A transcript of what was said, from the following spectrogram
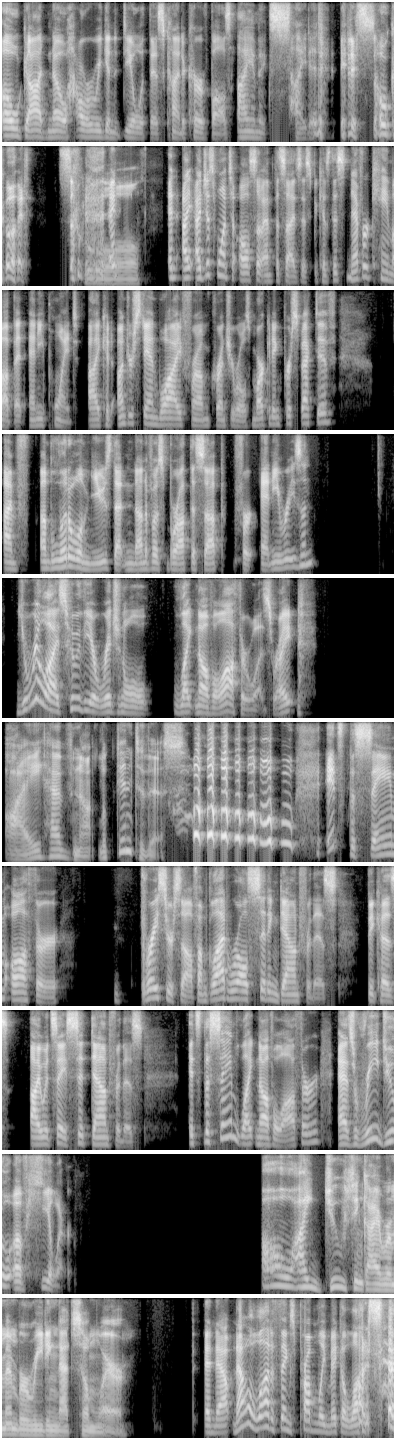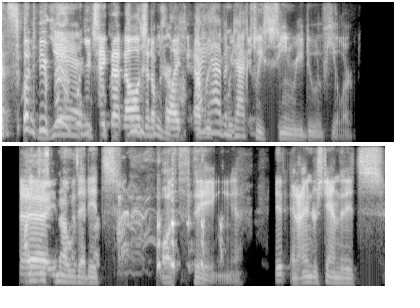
oh god no, how are we going to deal with this kind of curveballs? I am excited. It is so good. So and Cool. and I, I just want to also emphasize this because this never came up at any point. I could understand why from Crunchyroll's marketing perspective. I'm I'm a little amused that none of us brought this up for any reason. You realize who the original light novel author was, right? I have not looked into this. it's the same author. Brace yourself. I'm glad we're all sitting down for this because I would say sit down for this. It's the same light novel author as Redo of Healer. Oh, I do think I remember reading that somewhere. And now now a lot of things probably make a lot of sense when you Yeah, when you take that knowledge and apply it to everything. I haven't actually seen. Redo of Healer. I Uh, just you're not know that it's a thing, It and I understand that it's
